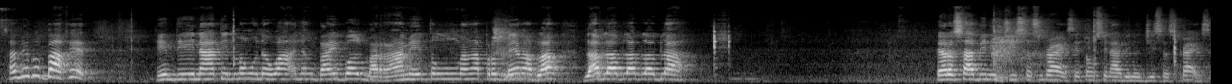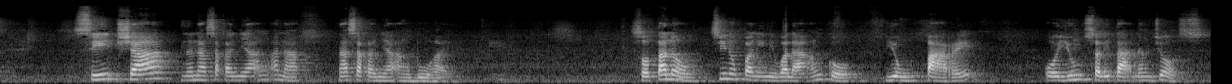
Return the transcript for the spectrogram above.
Sabi ko, bakit? Hindi natin maunawaan ng Bible, marami itong mga problema, bla, bla, bla, bla, bla, bla. Pero sabi ni Jesus Christ, itong sinabi ni Jesus Christ, si siya na nasa kanya ang anak, nasa kanya ang buhay. So tanong, sinong paniniwalaan ko? Yung pare o yung salita ng Diyos?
